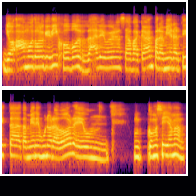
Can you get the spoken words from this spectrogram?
yo amo todo lo que dijo, vos dale, bueno, o sea, bacán. Para mí el artista también es un orador, es un, ¿cómo se llama?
